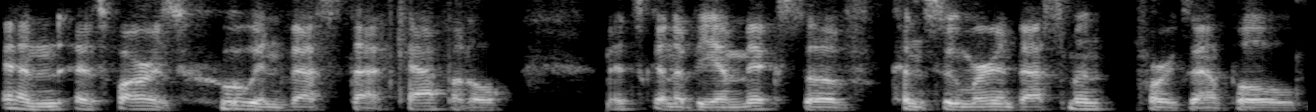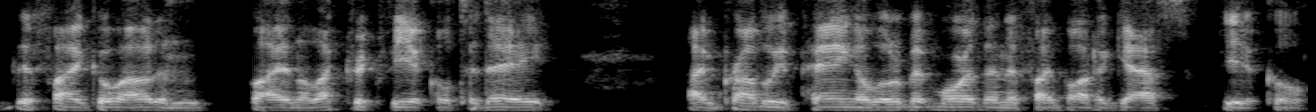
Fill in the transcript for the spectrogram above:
And as far as who invests that capital, it's going to be a mix of consumer investment. For example, if I go out and buy an electric vehicle today, I'm probably paying a little bit more than if I bought a gas vehicle.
